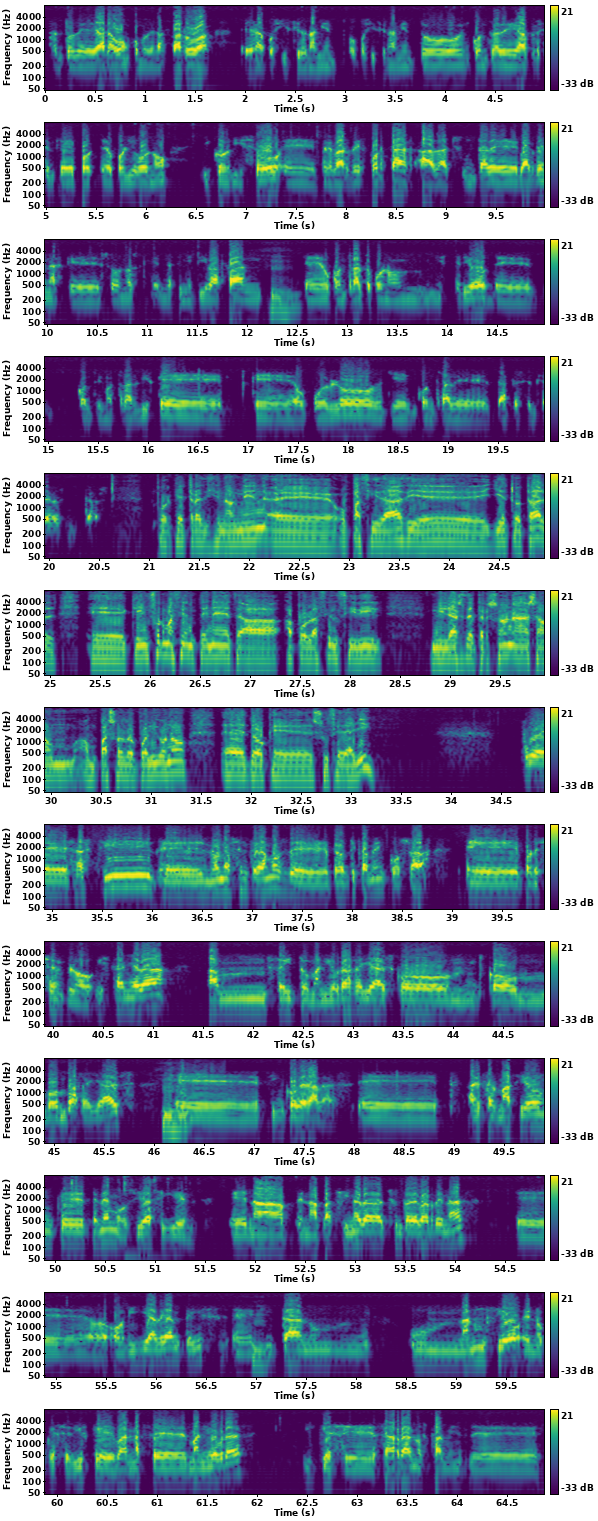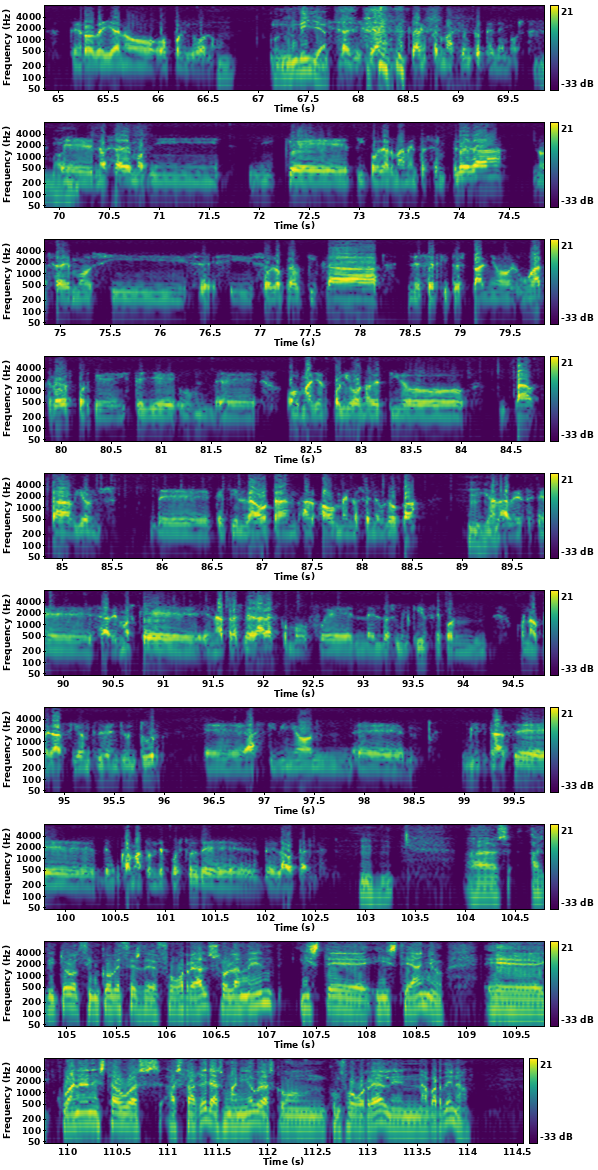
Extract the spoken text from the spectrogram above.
tanto de Aragón como de Nafarroa eh, a posicionamiento o posicionamiento en contra de la presencia de polígono y con eso eh, prevar de forzar a la Junta de Bardenas que son los que en definitiva fan eh, o contrato con o ministerio de contramostrarles que que o pueblo lle en contra de, la presencia de los militares. porque tradicionalmente eh, opacidad y, eh, y total. Eh, ¿Qué información tened a, a población civil, miles de personas a un, a un paso do polígono, eh, do que sucede allí? Pues así eh, no nos enteramos de prácticamente cosa. Eh, por ejemplo, Istañada han feito maniobras reales con, con bombas reales Ujú. eh, cinco vegadas. Eh, la información que tenemos ya siguiente. En la, en la pachina de la Junta de Bardenas, eh, orilla de antes, eh, Mm. quitan un, un anuncio en lo que se dice que van a hacer maniobras y que se cerran los caminos de, de rodean o, o polígono. Con un dilla. Esa es la única información que tenemos. Vale. Eh, no sabemos ni, ni qué tipo de armamento se emplea, no sabemos si, si solo practica el ejército español u otros, porque este un eh, o mayor polígono de tiro pa, pa aviones de, que tiene la OTAN al, ao menos en Europa y a la vez eh, sabemos que en otras vegadas, como fue en el 2015 con, con la operación Trident Juntur, eh, así vinieron eh, militares de, de un camatón de puestos de, de la OTAN. Has, has dicho cinco veces de fuego real solamente este, este año. Eh, ¿Cuán han estado las zagueras maniobras con, con fuego real en Navardena?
